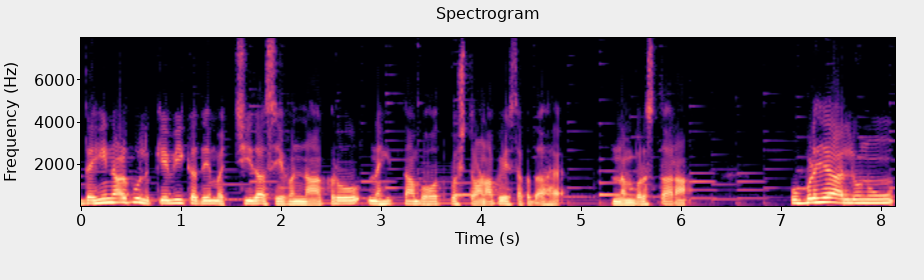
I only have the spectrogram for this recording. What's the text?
ਦਹੀਂ ਨਾਲ ਭੁੱਲ ਕੇ ਵੀ ਕਦੇ ਮੱਛੀ ਦਾ ਸੇਵਨ ਨਾ ਕਰੋ, ਨਹੀਂ ਤਾਂ ਬਹੁਤ ਪਛਤਾਉਣਾ ਪੈ ਸਕਦਾ ਹੈ। ਨੰਬਰ 17 ਉਬਲੇ ਆਲੂ ਨੂੰ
